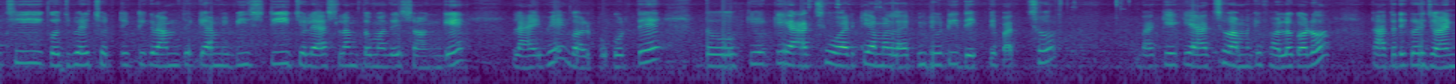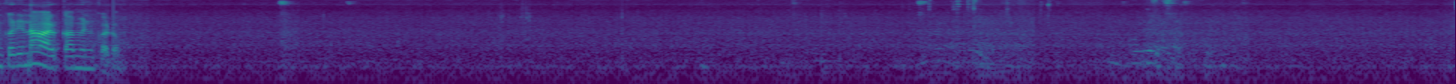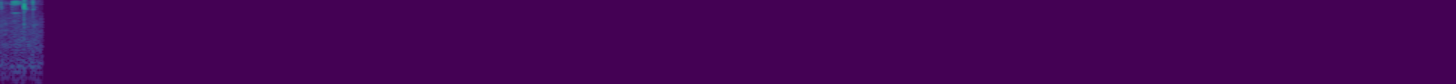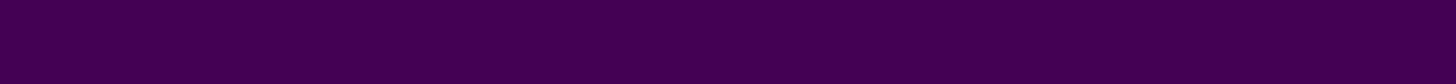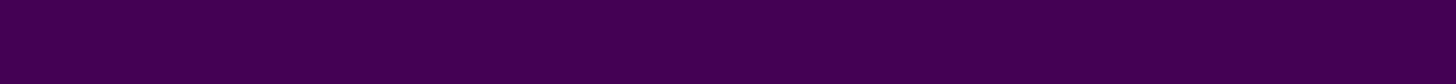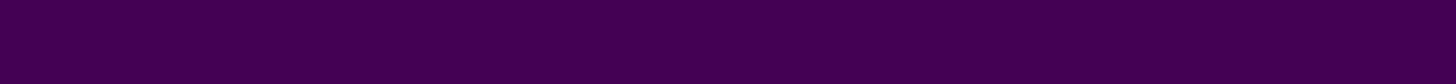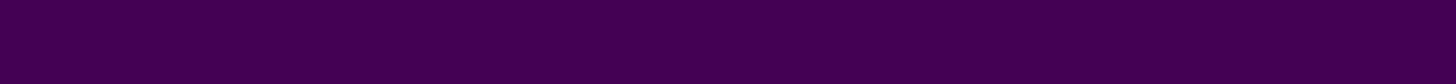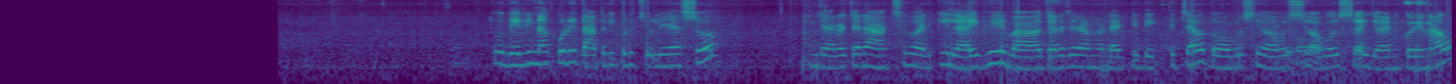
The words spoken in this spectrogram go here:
আছি কোচবিহারের ছোট্ট একটি গ্রাম থেকে আমি বৃষ্টি চলে আসলাম তোমাদের সঙ্গে লাইভে গল্প করতে। তো কে কে আছো আর কি আমার লাইভ ভিডিওটি দেখতে পাচ্ছ বা কে কে আছো আমাকে ফলো করো, তাড়াতাড়ি করে জয়েন করে নাও আর কমেন্ট করো। তো দেরি না করে তাড়াতাড়ি করে চলে আসো। যারা যারা আছো আর কি লাইভে বা যারা যারা আমার লাইভটি দেখতে চাও তো অবশ্যই অবশ্যই অবশ্যই জয়েন করে নাও।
